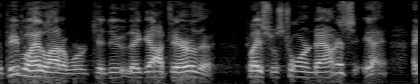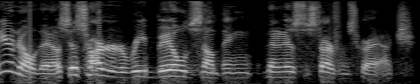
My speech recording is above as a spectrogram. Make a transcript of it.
The people had a lot of work to do. They got there, the place was torn down. It's, and you know this, it's harder to rebuild something than it is to start from scratch.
